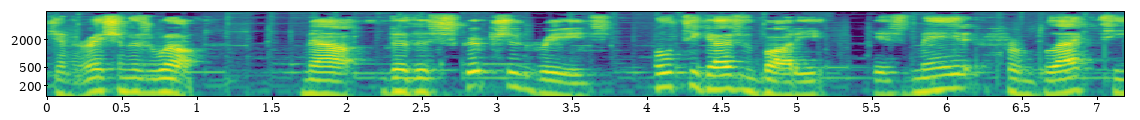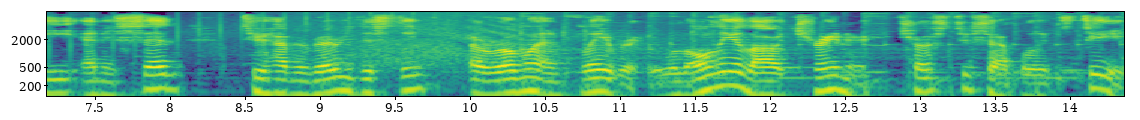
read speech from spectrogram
generation as well. Now, the description reads, Polteageist's body is made from black tea and is said to have a very distinct aroma and flavor. It will only allow a trainer trust to sample its tea.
